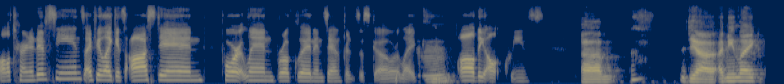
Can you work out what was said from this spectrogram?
alternative scenes. I feel like it's Austin, Portland, Brooklyn, and San Francisco, or like Mhm. all the alt queens. Um, yeah, I mean, like,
